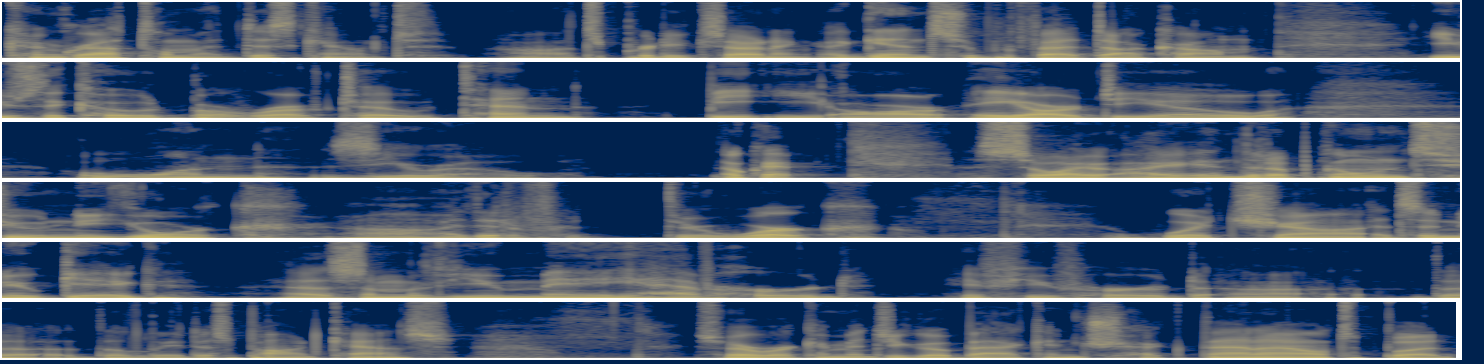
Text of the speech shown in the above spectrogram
Congrats on that discount. Uh, it's pretty exciting. Again, superfat.com. Use the code Berardo10, B E R A R D O 1 0. Okay, so I, I ended up going to New York. Uh, I did it for, through work, which uh, it's a new gig, as some of you may have heard if you've heard uh, the the latest podcast. So I recommend you go back and check that out. But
